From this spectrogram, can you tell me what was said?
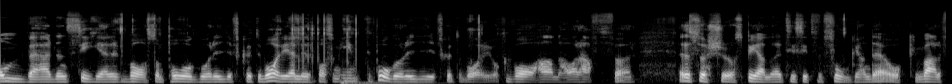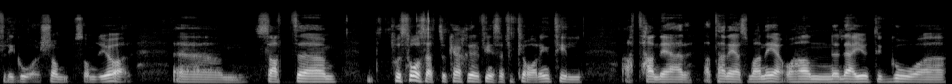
omvärlden ser vad som pågår i IFK Göteborg eller vad som inte pågår i IFK Göteborg och vad han har haft för resurser och spelare till sitt förfogande och varför det går som, som det gör. Um, så att um, på så sätt så kanske det finns en förklaring till att han är, att han är som han är och han lär ju inte gå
